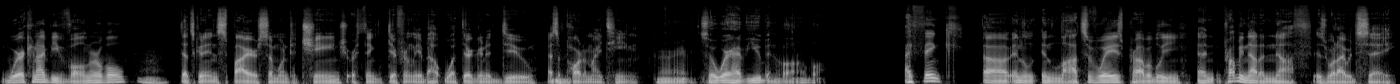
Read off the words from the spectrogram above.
where can I be vulnerable mm. that's going to inspire someone to change or think differently about what they're going to do as mm. a part of my team. All right. So where have you been vulnerable? I think uh, in in lots of ways, probably and probably not enough is what I would say.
